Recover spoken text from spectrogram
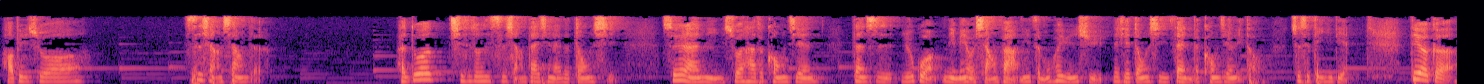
好比说思想上的很多，其实都是思想带进来的东西。虽然你说它是空间。但是如果你没有想法，你怎么会允许那些东西在你的空间里头？这是第一点。第二个，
